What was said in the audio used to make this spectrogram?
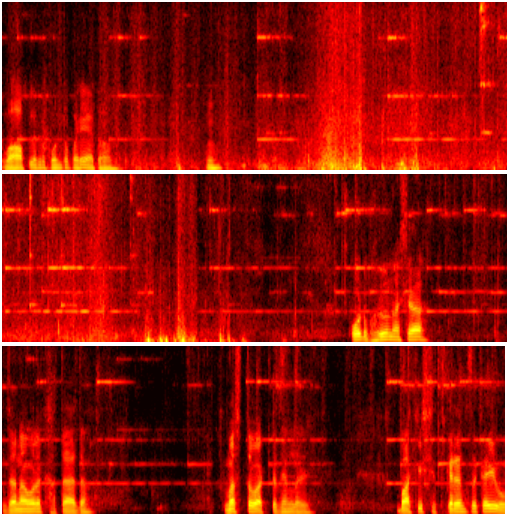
वा आपल्याकडे कोणता पर्याय आता? पोट भरून अशा जनावरं खाता आता. मस्त वाटतं त्यांना. बाकी शेतकऱ्यांचं काही हो.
